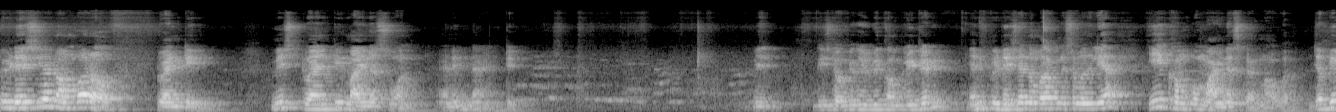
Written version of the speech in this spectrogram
pedacia number of 20 means 20 minus 1 and in 19. This topic will be completed यानी पीडेशन नंबर आपने समझ लिया एक हमको माइनस करना होगा जब भी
